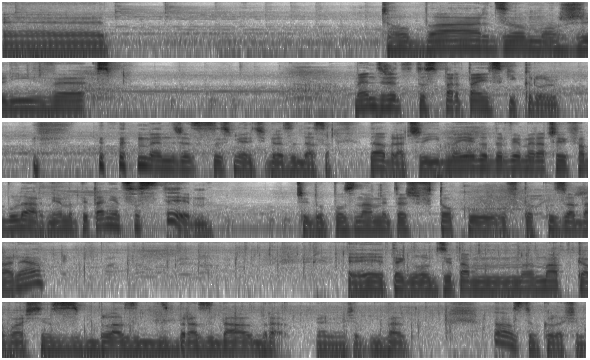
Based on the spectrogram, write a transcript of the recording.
Eee, to bardzo możliwe... Mędrzec to spartański król. Mędrzec chce śmierci Brazydasa. Dobra, czyli no jego dorwiemy raczej fabularnie. No pytanie, co z tym? czy go poznamy też w toku, w toku zadania. E, tego, gdzie tam matka właśnie z, Blaz, z Brazyda... Bra, jak on się, Bra, no, z tym kolesiem.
